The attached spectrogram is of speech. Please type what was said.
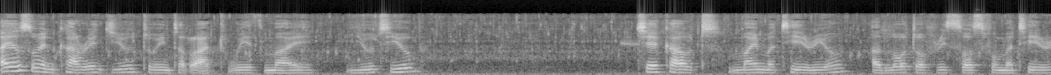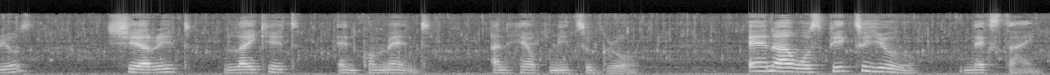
I also encourage you to interact with my YouTube. Check out my material a lot of resourceful materials. Share it, like it, and comment, and help me to grow. And I will speak to you next time.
